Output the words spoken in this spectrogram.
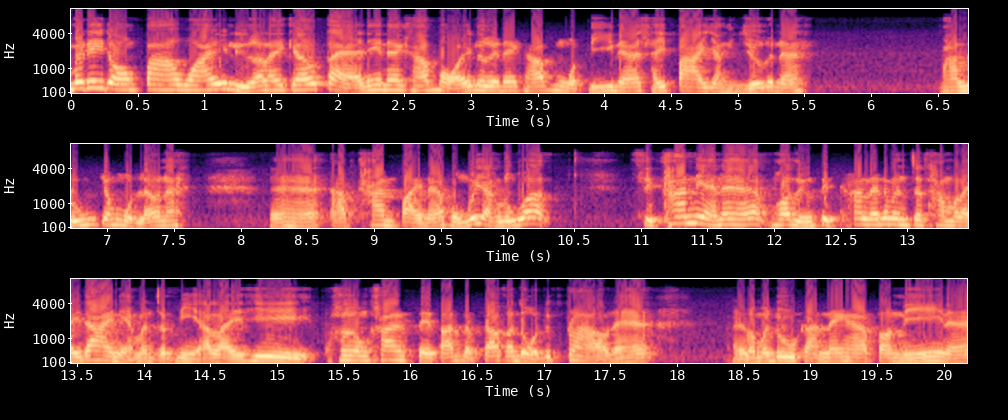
ไม่ได้ดองปลาไว้หรืออะไรก็แล้วแต่เนี่ยนะครับบอกไว้เลยนะครับ หมดนี้นะ ใช้ปลาอย่างเยอะนะปลาลุ้มจะหมดแล้วนะนะฮะอัพขั้นไปนะ ผมก็อยากรู้ว่าสิบขั้นเนี่ยนะฮะพอถึงสิบขั้นแล้วเนี่ยมันจะทำอะไรได้เนี่ย มันจะมีอะไรที่เพิ่มขั้นสเตตัสแบบก้าวกระโดดหรือเปล่านะฮะ เดี๋ยวเรามาดูกันนะครับตอนนี้นะ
